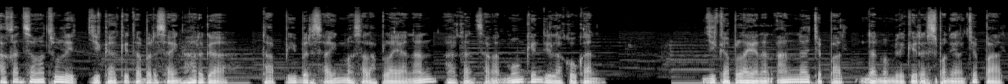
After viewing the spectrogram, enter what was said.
Akan sangat sulit jika kita bersaing harga, tapi bersaing masalah pelayanan akan sangat mungkin dilakukan. Jika pelayanan Anda cepat dan memiliki respon yang cepat,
